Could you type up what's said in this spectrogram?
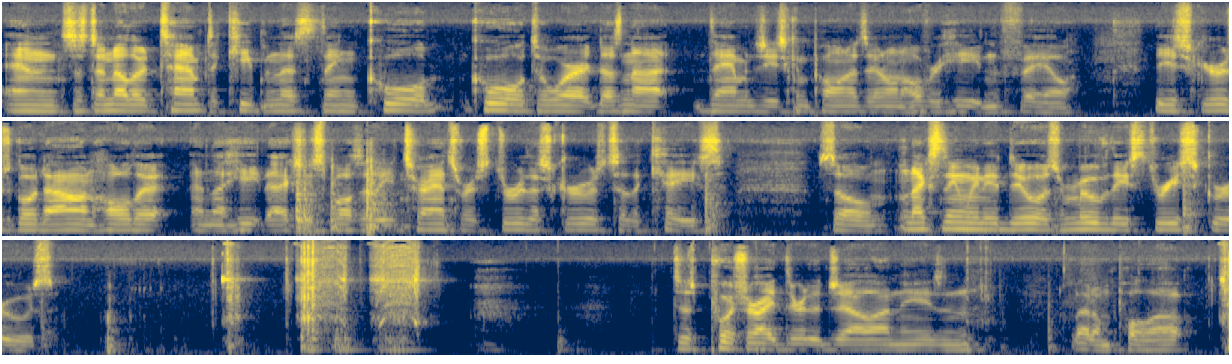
and it's just another attempt at keeping this thing cool cool to where it does not damage these components. They don't overheat and fail. These screws go down hold it and the heat actually supposedly transfers through the screws to the case. So next thing we need to do is remove these three screws just push right through the gel on these and let them pull up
